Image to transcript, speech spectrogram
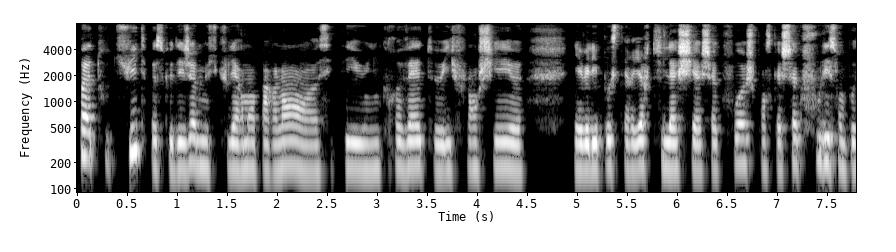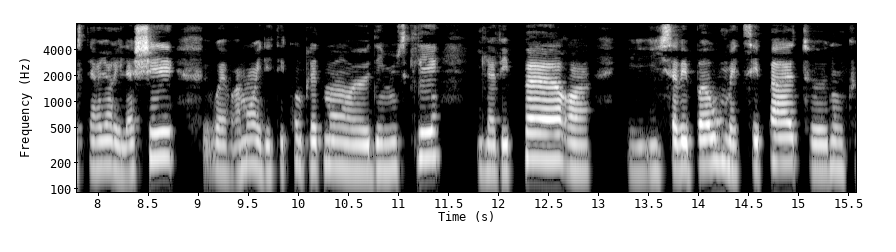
pas tout de suite parce que déjà musculairement parlant, c'était une crevette, il flanchait, il y avait les postérieurs qui lâchaient à chaque fois. Je pense qu'à chaque foulée, son postérieur, il lâchait. Ouais, vraiment, il était complètement démusclé. Il avait peur, il savait pas où mettre ses pattes. donc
